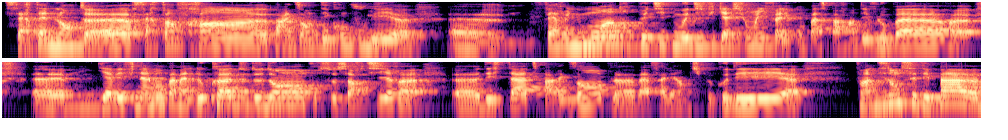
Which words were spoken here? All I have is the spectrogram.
certaines lenteurs, certains freins. par exemple, dès qu'on voulait faire une moindre petite modification, il fallait qu'on passe par un développeur. il y avait finalement pas mal de code dedans pour se sortir des stats, par exemple. Bah, fallait un petit peu coder. Enfin, disons que c'était pas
